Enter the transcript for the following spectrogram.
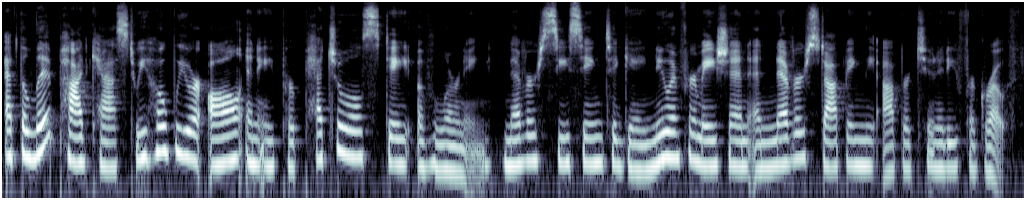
At the Lit Podcast, we hope we are all in a perpetual state of learning, never ceasing to gain new information and never stopping the opportunity for growth.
